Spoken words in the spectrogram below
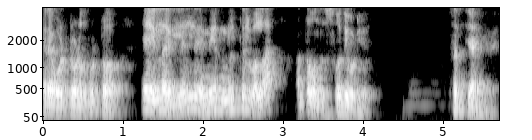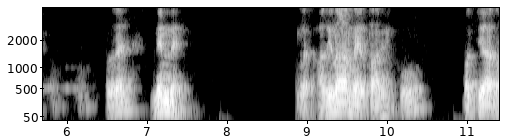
ಕೆರೆ ಒಡ್ಡೊಡೆದ್ಬಿಟ್ಟು ಏ, ಇಲ್ಲ ಇಲ್ಲೆಲ್ಲಿ ನೀರು ನಿಲ್ತಿಲ್ವಲ್ಲ? ಅಂತ ಒಂದು ಸೋದಿ ಹೊಡೆಯೋದು. ಸತ್ಯ ಆಗಿದೆ. ಅಂದರೆ ನಿನ್ನೆ, ಅಂದರೆ ಹದಿನಾರನೇ ತಾರೀಕು ಮಧ್ಯಾಹ್ನ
